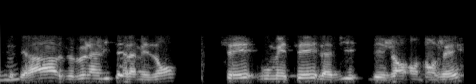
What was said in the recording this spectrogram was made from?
Mhm. etc. Je veux l'inviter à la maison. C'est vous mettez la vie des gens en danger.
